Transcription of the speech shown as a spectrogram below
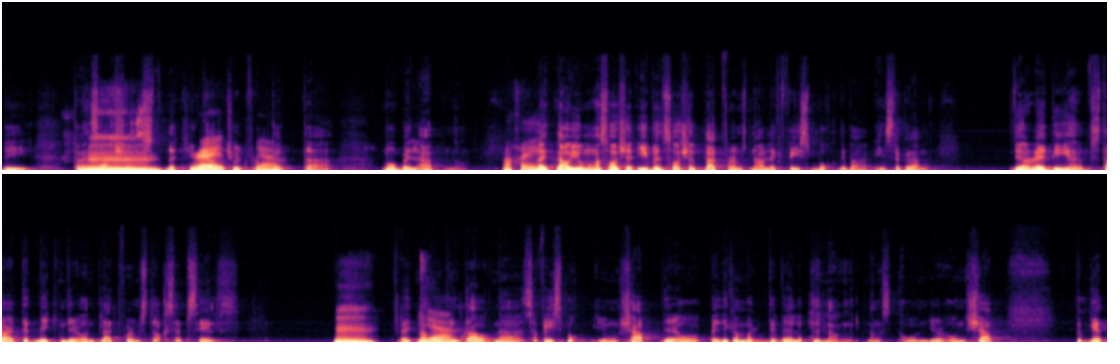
the transactions that you right, captured from yeah. that uh, mobile app, no. Okay. Right now, yung mga social, even social platforms now like Facebook, di ba, Instagram, they already have started making their own platforms to accept sales. Hmm. Right now, Yeah. may tinatawag na sa Facebook, yung shop, there, oh, pwede kang mag-develop dun ng, ng own, your own shop to get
